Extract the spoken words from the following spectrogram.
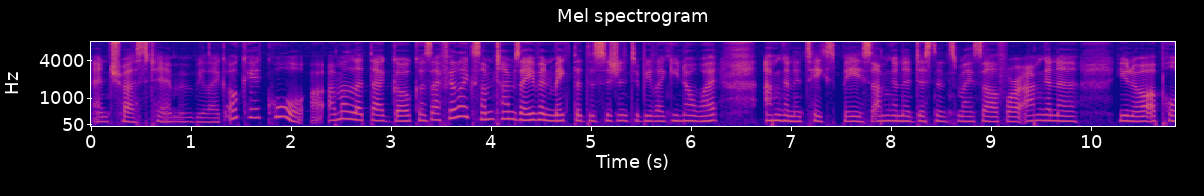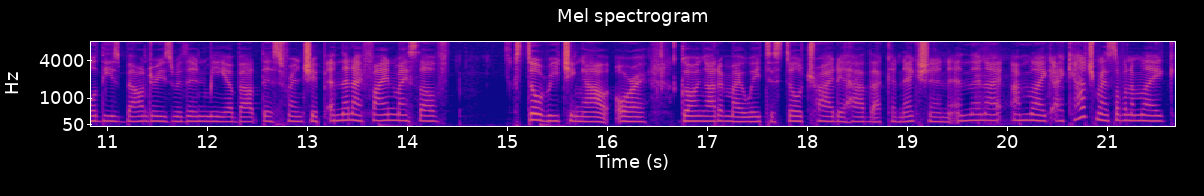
and trust him and be like, okay, cool, I- I'm gonna let that go. Because I feel like sometimes I even make the decision to be like, you know what, I'm gonna take space, I'm gonna distance myself, or I'm gonna, you know, uphold these boundaries within me about this friendship. And then I find myself still reaching out or going out of my way to still try to have that connection. And then I, I'm like, I catch myself and I'm like,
